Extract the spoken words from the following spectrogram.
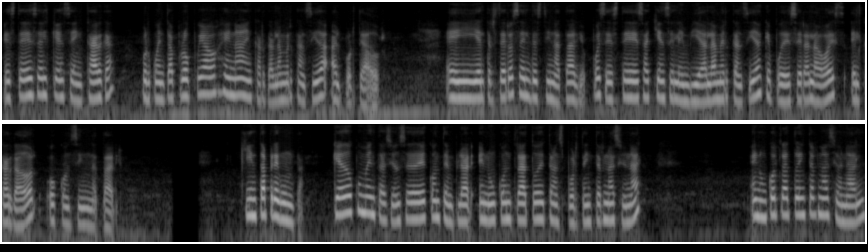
Este es el que se encarga por cuenta propia o ajena de encargar la mercancía al porteador. E, y el tercero es el destinatario, pues este es a quien se le envía la mercancía que puede ser a la vez el cargador o consignatario. Quinta pregunta. ¿Qué documentación se debe contemplar en un contrato de transporte internacional? En un contrato internacional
